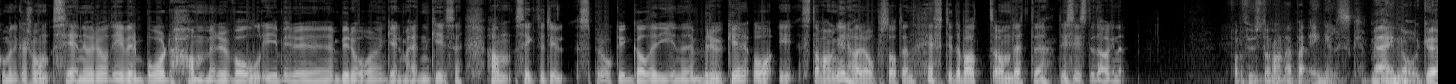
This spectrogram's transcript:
kommunikasjon, seniorrådgiver Bård Hammervoll i byr- byrået Gelmeiden Kise. Han sikter til språket galleriene bruker, og i Stavanger har det oppstått en heftig debatt om dette de siste dagene. For det første når den er på engelsk. Vi er i Norge,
